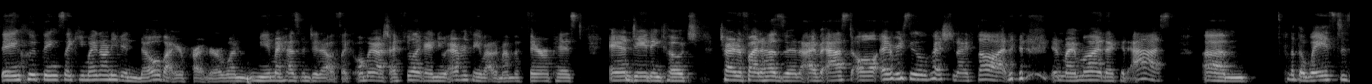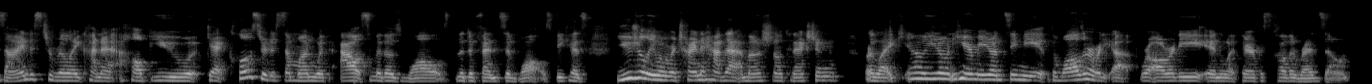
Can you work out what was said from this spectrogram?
they include things like you might not even know about your partner. When me and my husband did it, I was like, oh my gosh, I feel like I knew everything about him. I'm a therapist and dating coach trying to find a husband. I've asked all every single question I thought in my mind I could ask. Um, but the way it's designed is to really kind of help you get closer to someone without some of those walls, the defensive walls. Because usually when we're trying to have that emotional connection, we're like, know, you don't hear me, you don't see me. The walls are already up. We're already in what therapists call the red zone.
